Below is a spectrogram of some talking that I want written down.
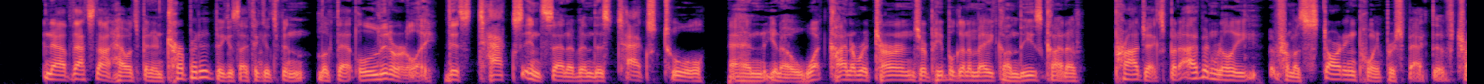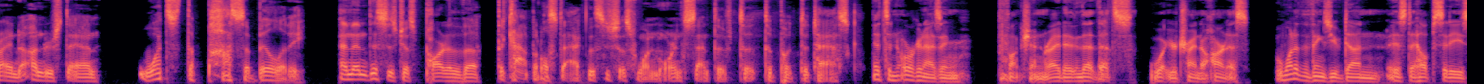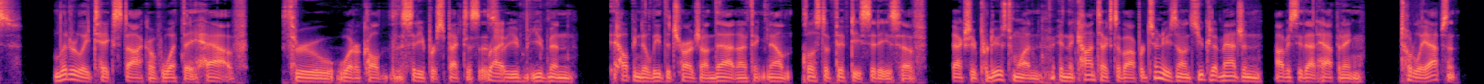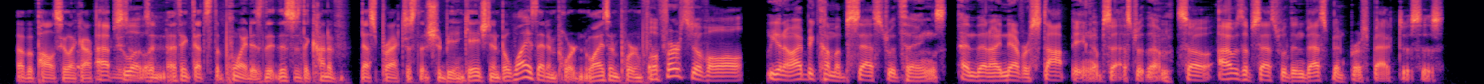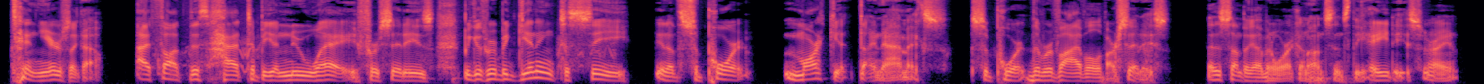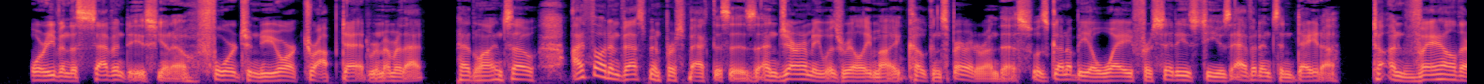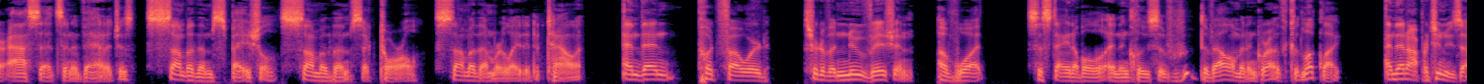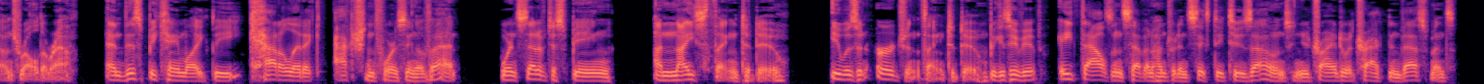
Now, that's not how it's been interpreted because I think it's been looked at literally this tax incentive and this tax tool and, you know, what kind of returns are people going to make on these kind of projects, but I've been really, from a starting point perspective, trying to understand what's the possibility. And then this is just part of the, the capital stack. This is just one more incentive to, to put to task. It's an organizing function, right? that, that's what you're trying to harness. One of the things you've done is to help cities literally take stock of what they have through what are called the city prospectuses. Right. So you've, you've been helping to lead the charge on that. And I think now close to 50 cities have actually produced one in the context of opportunity zones, you could imagine obviously that happening totally absent of a policy like opportunity Absolutely. zones. And I think that's the point is that this is the kind of best practice that should be engaged in. But why is that important? Why is it important for Well, first of all, you know, I become obsessed with things and then I never stop being obsessed with them. So I was obsessed with investment prospectuses 10 years ago. I thought this had to be a new way for cities because we're beginning to see, you know, support market dynamics support the revival of our cities. This is something I've been working on since the 80s, right? Or even the 70s, you know, Ford to New York, drop dead. Remember that headline. So I thought investment prospectuses, and Jeremy was really my co-conspirator on this, was going to be a way for cities to use evidence and data to unveil their assets and advantages, some of them spatial, some of them sectoral, some of them related to talent, and then put forward sort of a new vision of what sustainable and inclusive development and growth could look like. And then opportunity zones rolled around. And this became like the catalytic action forcing event where instead of just being a nice thing to do, it was an urgent thing to do because if you have 8,762 zones and you're trying to attract investments,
